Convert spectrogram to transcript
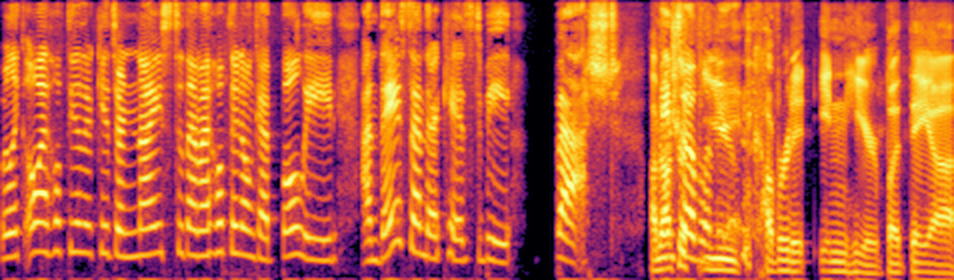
we're like, oh, I hope the other kids are nice to them. I hope they don't get bullied, and they send their kids to be bashed. I'm not sure if you covered it in here, but they uh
